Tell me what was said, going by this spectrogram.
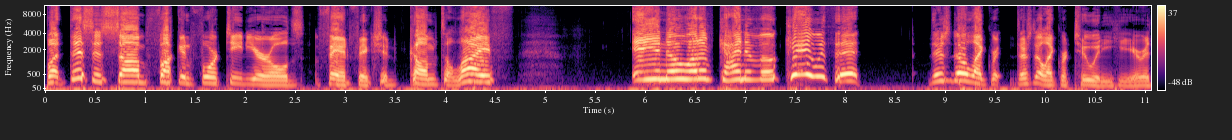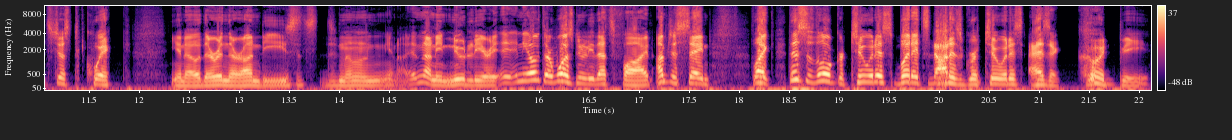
But this is some fucking 14 year old's fan fiction come to life. And you know what? I'm kind of okay with it. There's no like there's no like gratuity here. It's just quick you know, they're in their undies. It's you know, not any nudity or and you know if there was nudity, that's fine. I'm just saying, like this is a little gratuitous, but it's not as gratuitous as it could be.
